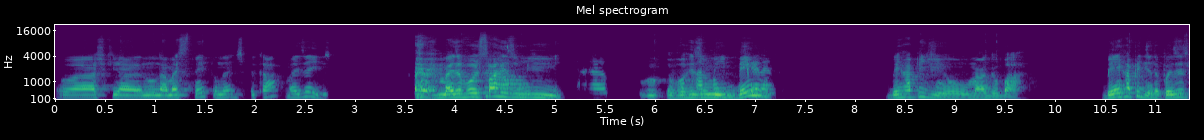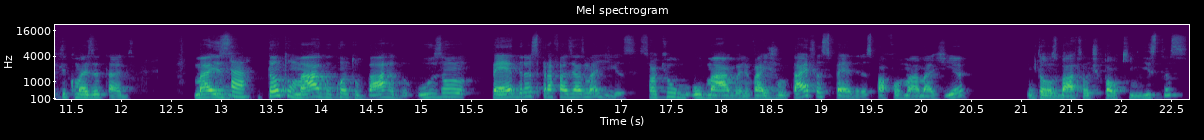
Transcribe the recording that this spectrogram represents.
Eu acho que ah, não dá mais tempo, né, de explicar, mas é isso. Mas eu vou só resumir. Eu vou Tá resumir bom, bem, bem rapidinho o mago e o bardo. Bem rapidinho, depois eu explico mais detalhes. Mas Tá. tanto o mago quanto o bardo usam pedras para fazer as magias. Só que o, o mago ele vai juntar essas pedras para formar a magia. Então os bardos são tipo alquimistas.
